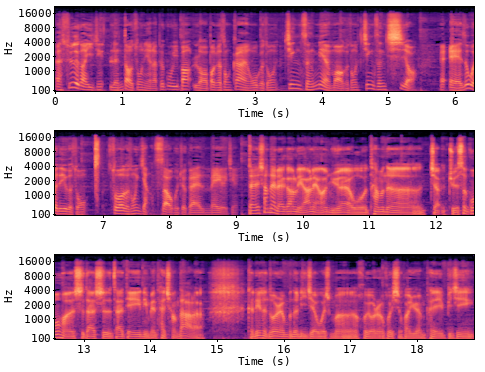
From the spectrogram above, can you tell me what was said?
哎，虽然讲已经人到中年了，不过伊帮老伯搿种讲闲话搿种精神面貌、搿种精神气哦，哎，还是会得有搿种做搿种样子啊，我感觉搿还是蛮有劲。但是相对来讲，里昂两个女的闲话，她们的角角色光环实在是在电影里面太强大了，肯定很多人不能理解为什么会有人会喜欢原配，毕竟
